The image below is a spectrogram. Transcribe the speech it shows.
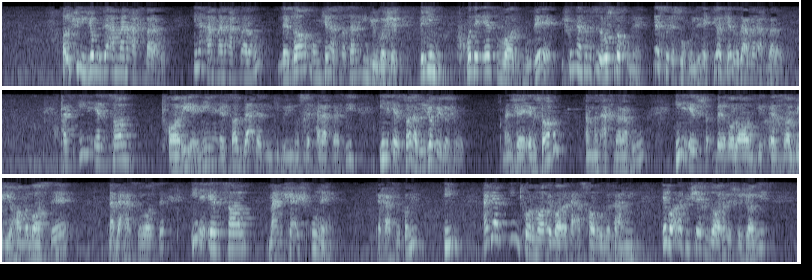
حالا چون اینجا بوده امن اخبره بود این امن اخبره لذا ممکن است مثلا اینجور باشه. بگیم خود اسم بوده ایشون مثل درست بخونه. نصف اسم خونده احتیاط کرده بوده امن اخبره پس این ارسال تاریه یعنی این ارسال بعد از اینکه به این نسخه طرف رسید این ارسال از اونجا پیدا شد. منشه ارسال امن اخبره این ارسال به قول ارسال به ایهام واسطه نه به حسب واسطه این ارسال منشأش اونه. دقت می‌کنید؟ این اگر این طور ما عبارت اصحاب رو بفهمیم عبارت شیخ ظاهرش رجالی است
